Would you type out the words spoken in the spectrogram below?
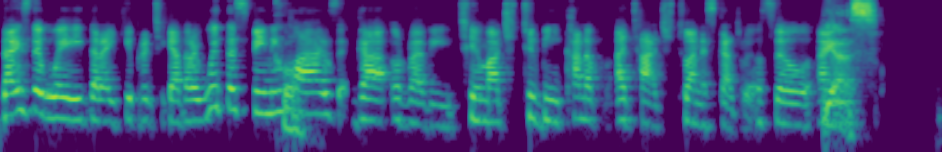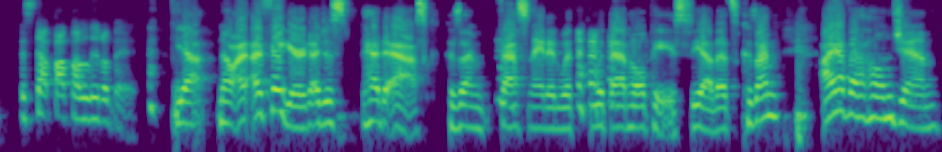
that is the way that i keep it together. With the spinning cool. class got already too much to be kind of attached to an schedule. So I yes. step up a little bit. Yeah. No I, I figured. I just had to ask because i'm fascinated with with that whole piece. Yeah that's because i'm i have a home gym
